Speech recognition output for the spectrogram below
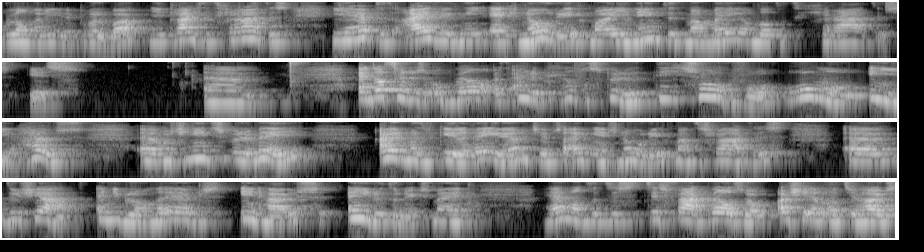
belanden die in de prullenbak? Je krijgt het gratis. Je hebt het eigenlijk niet echt nodig, maar je neemt het maar mee omdat het gratis is. Um, en dat zijn dus ook wel uiteindelijk heel veel spullen die zorgen voor rommel in je huis. Uh, want je neemt spullen mee, eigenlijk met de verkeerde reden, want je hebt ze eigenlijk niet eens nodig, maar het is gratis. Uh, dus ja, en die belanden ergens in huis en je doet er niks mee want het is, het is vaak wel zo, als je eenmaal je huis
